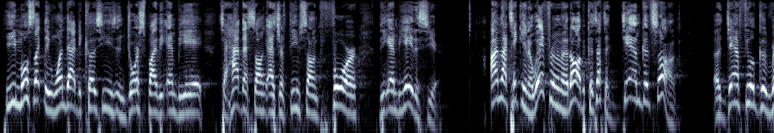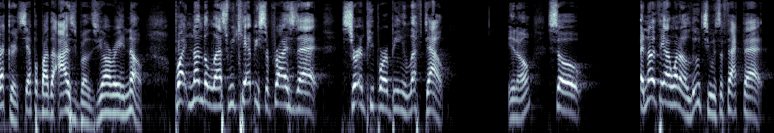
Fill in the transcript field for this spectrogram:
He most likely won that because he's endorsed by the NBA to have that song as their theme song for the NBA this year. I'm not taking it away from him at all because that's a damn good song. A damn feel good record sampled by the Isley Brothers. You already know. But nonetheless, we can't be surprised that certain people are being left out. You know? So another thing I want to allude to is the fact that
